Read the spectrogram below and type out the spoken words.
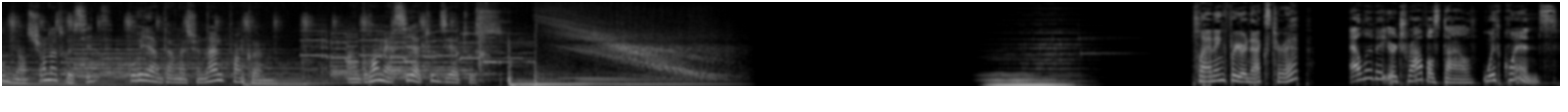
ou bien sur notre site courrierinternational.com. Un grand merci à toutes et à tous. Planning for your next trip? Elevate your travel style with Quince.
